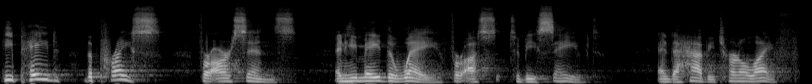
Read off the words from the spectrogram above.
He paid the price for our sins, and He made the way for us to be saved and to have eternal life.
